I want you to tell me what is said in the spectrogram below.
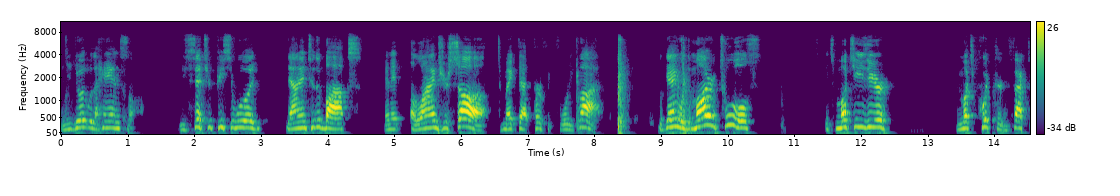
and you do it with a handsaw. You set your piece of wood down into the box and it aligns your saw to make that perfect 45. Again, with the modern tools, it's much easier much quicker. In fact,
